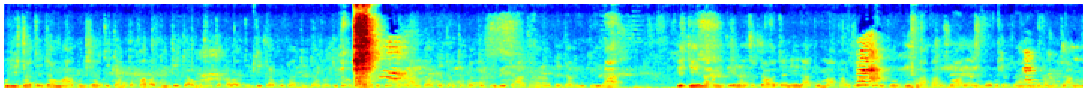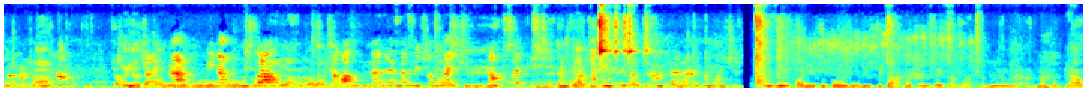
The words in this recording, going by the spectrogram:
จิตังสุขิตังอุตังชาลนังวัจนังกุรุปนิสังเกสนังตัชาอุปวัตติสกัดวาพุทธรัตนังสตังตังวังอิตังเทวะปุริสเตจังมหาปุริสเตจังจักรวรรดิเตจังมหาจักรวรรดิเตจังพุทธเตจังปัจจุบันเตจังรหันตเตจังสัพพะติเวตาธาเตจังอิตินะเกเจนะอิตินะสัจวัจเนนะตุมาคังสวะเตตุตุมาคังสวายะนโมพุทธัสสะนโมธัมมัสสะนโมสังฆัสสะสยะจิตังวุรุวุรุวุรุสวายะอะระสามิรินามาอิสินาอุชิอินตาจิจิเทวะจิจิปมาจิจิอิสิไปโมปาริสุโธโมริสุตะมาเตยใกล้จังหวัดเสมอลงในอันน้ำบอกแก้ว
